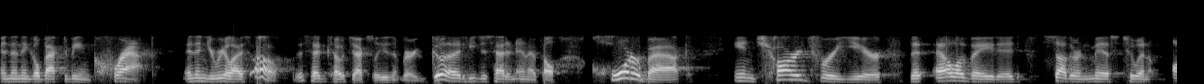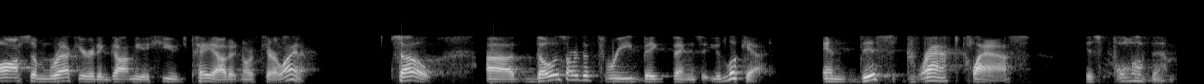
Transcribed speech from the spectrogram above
And then they go back to being crap. And then you realize, oh, this head coach actually isn't very good. He just had an NFL quarterback in charge for a year that elevated Southern Miss to an awesome record and got me a huge payout at North Carolina. So, uh, those are the three big things that you look at. And this draft class is full of them.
